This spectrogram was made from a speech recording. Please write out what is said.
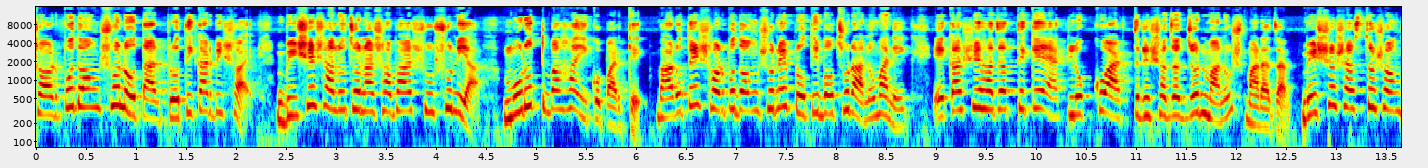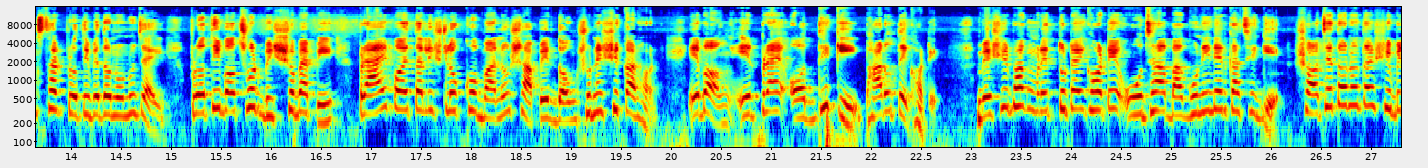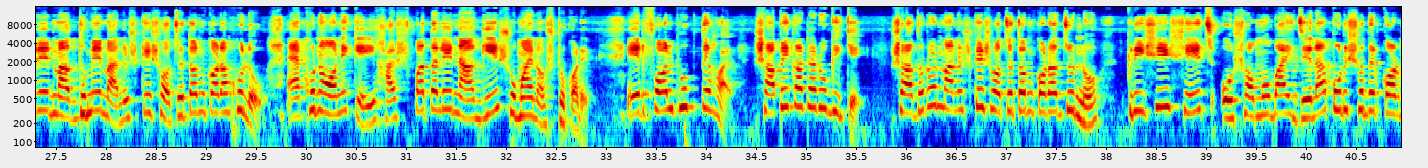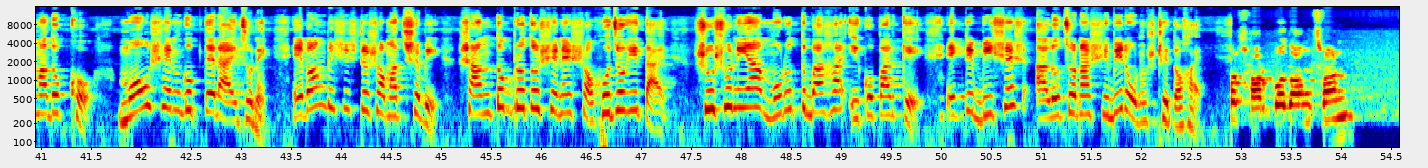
সর্পদংশন ও তার প্রতিকার বিষয়। বিশেষ আলোচনা সভা শুশুনিয়া, মুরুতবাহা ইকো পার্কে। ভারতের সর্পদংশনে প্রতি বছর আনুমানিক একাশি হাজার থেকে এক লক্ষ আটত্রিশ হাজার জন মানুষ মারা যান। বিশ্ব স্বাস্থ্য সংস্থার প্রতিবেদন অনুযায়ী, প্রতি বছর বিশ্বব্যাপী প্রায় পঁয়তাল্লিশ লক্ষ মানুষ সাপের দংশনের শিকার হন এবং এর প্রায় অর্ধেকই ভারতে ঘটে। বেশিরভাগ মৃত্যুটাই ঘটে ওঝা বা গুনিনের কাছে গিয়ে। সচেতনতা শিবিরের মাধ্যমে মানুষকে সচেতন করা হলেও এখনও অনেকেই হাসপাতালে না গিয়ে সময় নষ্ট করেন। এর ফল ভুগতে হয় সাপে কাটা রোগীকে। সাধারণ মানুষকে সচেতন করার জন্য কৃষি সেচ ও সমবায় জেলা পরিষদের কর্মাধ্যক্ষ মৌ সেনগুপ্তের আয়োজনে এবং বিশিষ্ট সমাজসেবী শান্তব্রত সেনের সহযোগিতায় শুশুনিয়া মুরুতবাহা ইকোপার্কে একটি বিশেষ আলোচনা শিবির অনুষ্ঠিত হয়। সর্পদংশন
